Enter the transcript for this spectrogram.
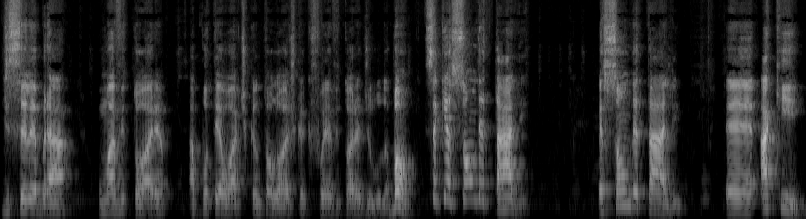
de celebrar uma vitória apoteótica, antológica, que foi a vitória de Lula. Bom, isso aqui é só um detalhe. É só um detalhe. É, aqui,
